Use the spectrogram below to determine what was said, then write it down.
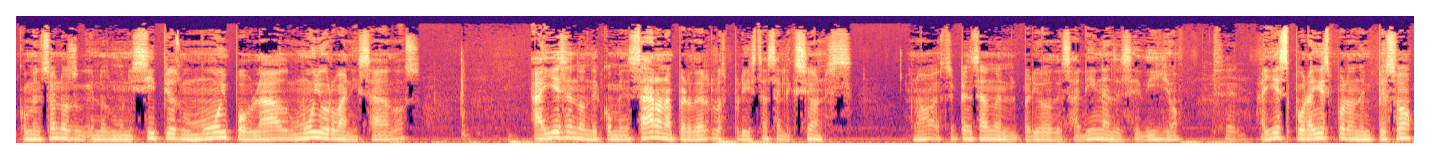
Comenzó en los, en los municipios muy poblados, muy urbanizados. Ahí es en donde comenzaron a perder los priistas elecciones. ¿no? Estoy pensando en el periodo de Salinas, de Cedillo. Ahí es por ahí es por donde empezó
